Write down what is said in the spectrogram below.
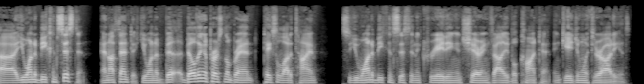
Uh, you want to be consistent and authentic. You want to bu- building a personal brand takes a lot of time, so you want to be consistent in creating and sharing valuable content, engaging with your audience.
